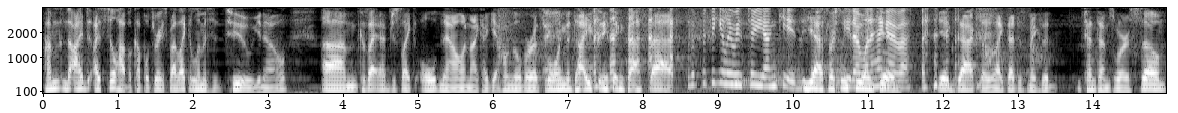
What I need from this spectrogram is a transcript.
I'm, I, I still have a couple drinks, but I like to limit it to two, you know, because I am just like old now and like I get hungover. It's rolling the dice, anything past that. Particularly with two young kids. Yeah, especially you two young kids. yeah, exactly. Like that just makes it ten times worse. So,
